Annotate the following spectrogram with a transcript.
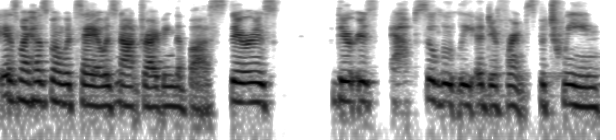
as my husband would say, I was not driving the bus. There is there is absolutely a difference between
